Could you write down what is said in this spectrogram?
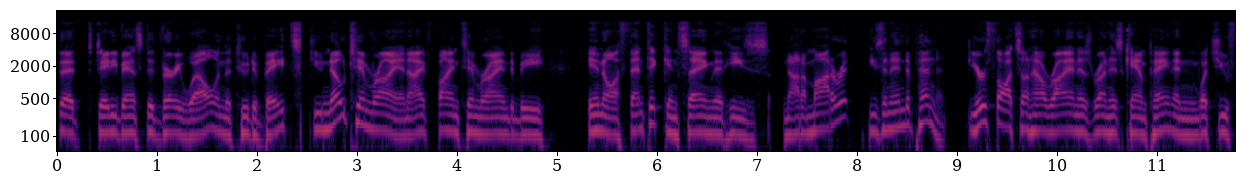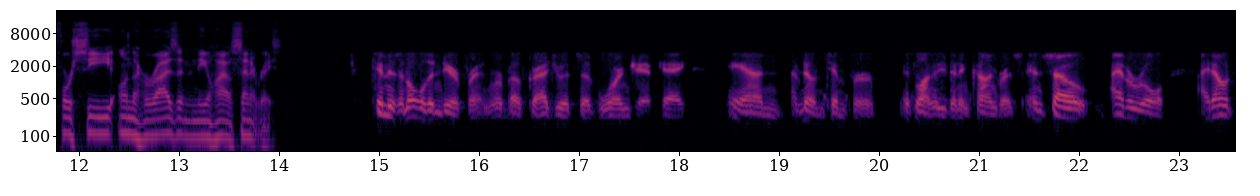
that J.D. Vance did very well in the two debates. You know Tim Ryan. I find Tim Ryan to be inauthentic in saying that he's not a moderate, he's an independent. Your thoughts on how Ryan has run his campaign and what you foresee on the horizon in the Ohio Senate race? Tim is an old and dear friend. We're both graduates of Warren JFK, and I've known Tim for as long as he's been in Congress. And so I have a rule. I don't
